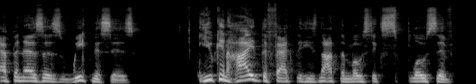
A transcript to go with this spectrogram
Epenesa's weaknesses. You can hide the fact that he's not the most explosive,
